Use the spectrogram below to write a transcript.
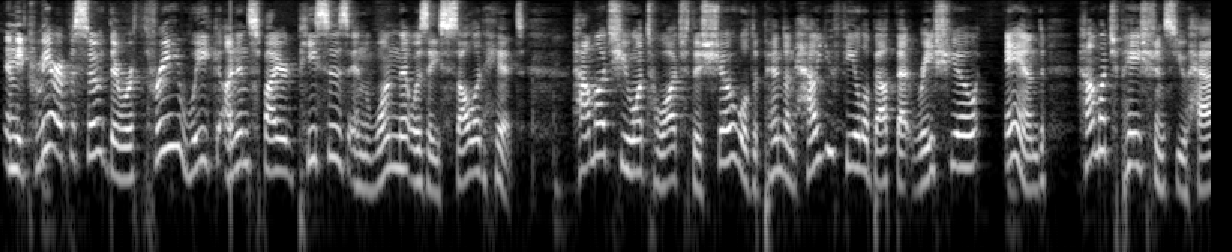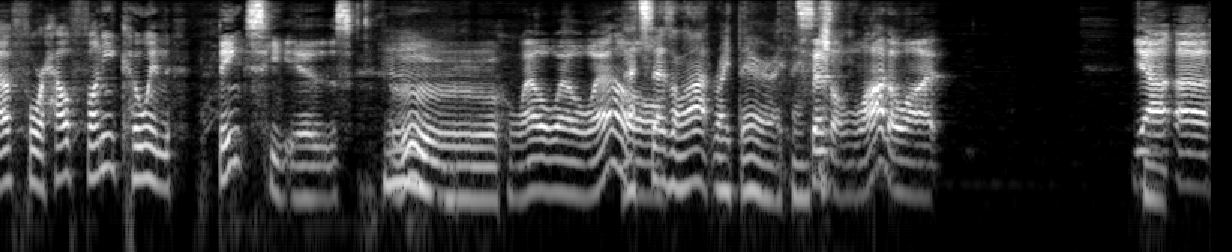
In the premiere episode, there were three weak, uninspired pieces and one that was a solid hit. How much you want to watch this show will depend on how you feel about that ratio and how much patience you have for how funny Cohen thinks he is. Ooh, well, well, well. That says a lot right there. I think. says a lot, a lot. Yeah, uh,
